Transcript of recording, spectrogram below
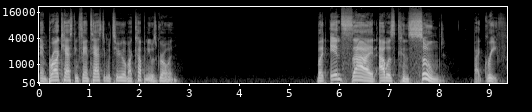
and broadcasting fantastic material. My company was growing. But inside, I was consumed by grief.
